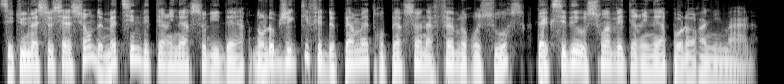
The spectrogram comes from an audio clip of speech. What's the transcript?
C'est une association de médecine vétérinaire solidaire dont l'objectif est de permettre aux personnes à faibles ressources d'accéder aux soins vétérinaires pour leur animal.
